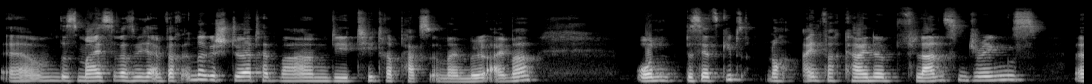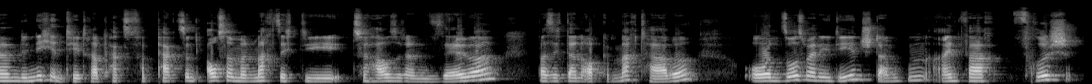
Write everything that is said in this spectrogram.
Ähm, das meiste, was mich einfach immer gestört hat, waren die Tetrapacks in meinem Mülleimer. Und bis jetzt gibt es noch einfach keine Pflanzendrinks, ähm, die nicht in Tetrapacks verpackt sind, außer man macht sich die zu Hause dann selber, was ich dann auch gemacht habe. Und so ist meine Idee entstanden, einfach frisch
